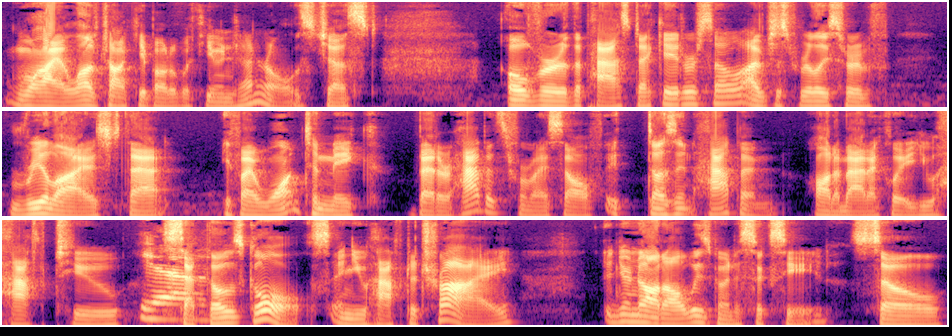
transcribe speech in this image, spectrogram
why I love talking about it with you in general is just over the past decade or so, I've just really sort of realized that if I want to make better habits for myself, it doesn't happen automatically. You have to yeah. set those goals and you have to try, and you're not always going to succeed. So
